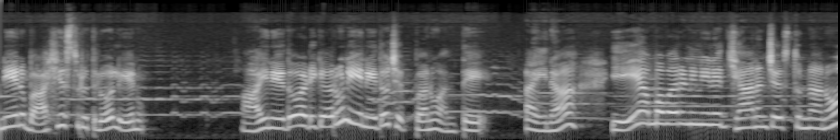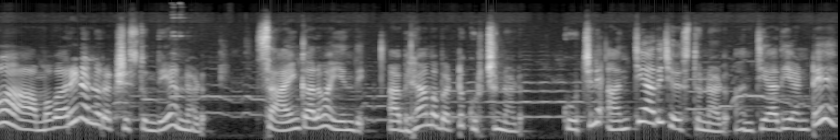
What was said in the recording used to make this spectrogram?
నేను బాహ్యశ్రుతిలో లేను. ఆయనేదో అడిగారు నేనేదో చెప్పాను అంతే. అయినా ఏ అమ్మవారిని నేను ధ్యానం చేస్తున్నానో ఆ అమ్మవారి నన్ను రక్షిస్తుంది అన్నాడు. సాయంకాలం అయ్యింది. అభిరామ భట్టు కూర్చున్నాడు. కూర్చుని అంత్యాది చేస్తున్నాడు. అంత్యాది అంటే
